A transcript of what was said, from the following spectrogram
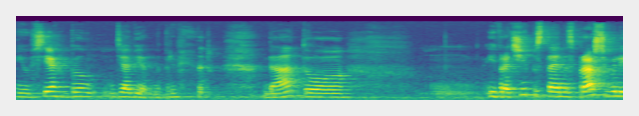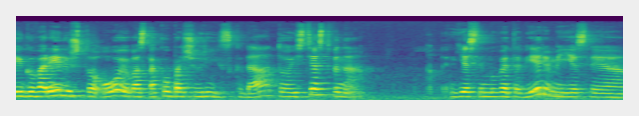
и у всех был диабет, например, да, то и врачи постоянно спрашивали и говорили, что ой, у вас такой большой риск, да, то, естественно, если мы в это верим, и если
